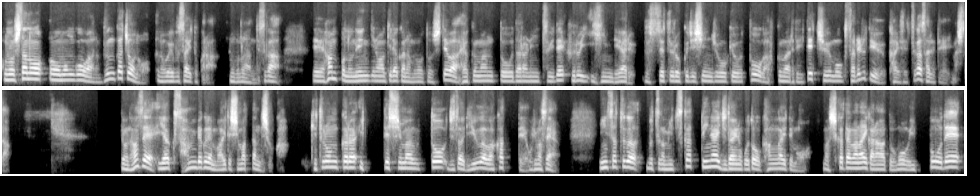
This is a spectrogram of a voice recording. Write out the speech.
この下の文言は文化庁のウェブサイトからのものなんですが、えー、半歩の年季の明らかなものとしては、100万頭だらに次いで古い遺品である仏説六次新状況等が含まれていて注目されるという解説がされていました。ではなぜ約300年も空いてしまったんでしょうか。結論から言ってしまうと、実は理由は分かっておりません。印刷が物が見つかっていない時代のことを考えても、まあ、仕方がないかなと思う一方で、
